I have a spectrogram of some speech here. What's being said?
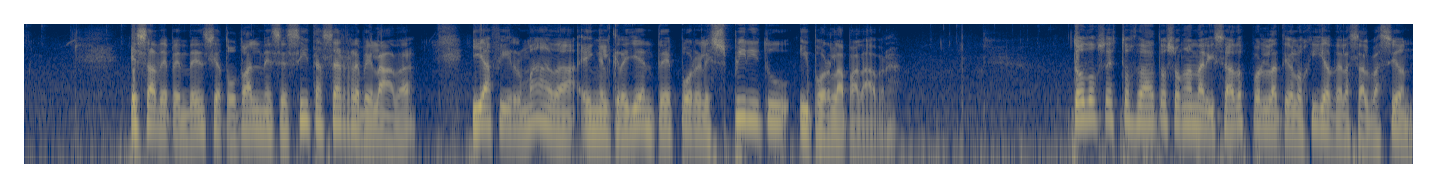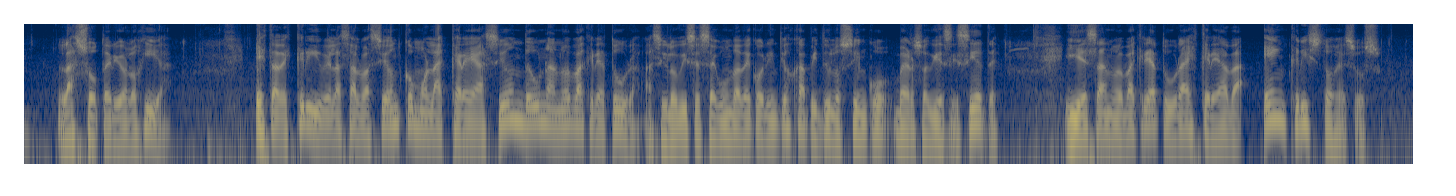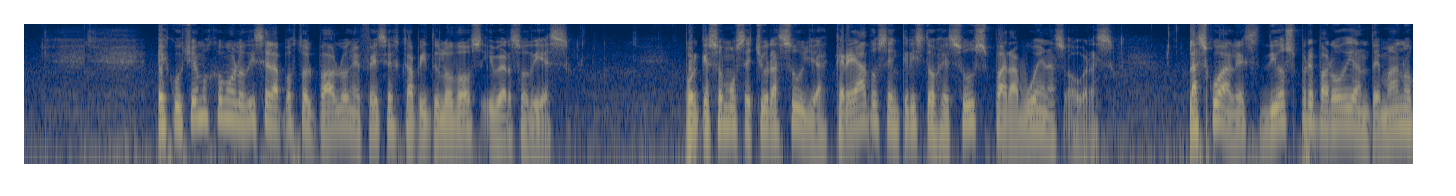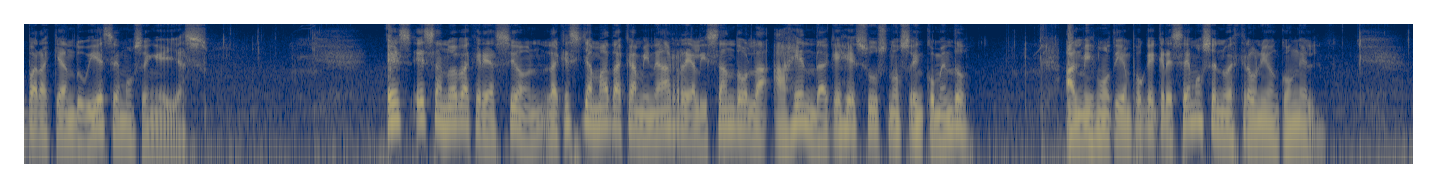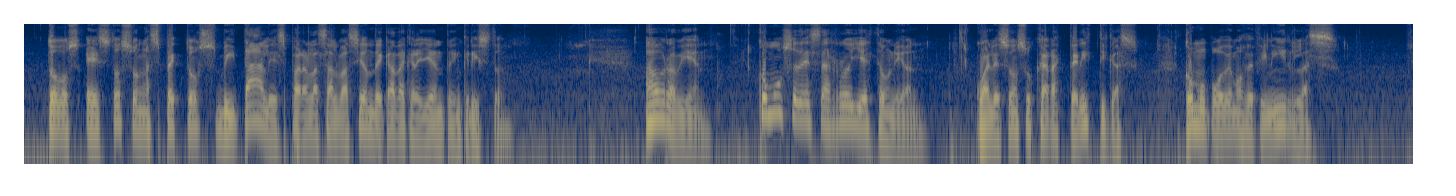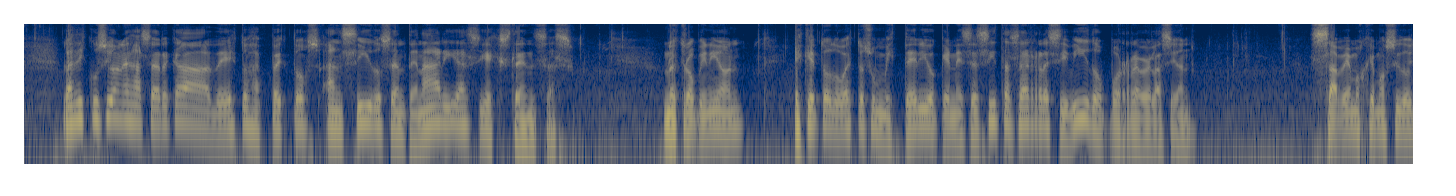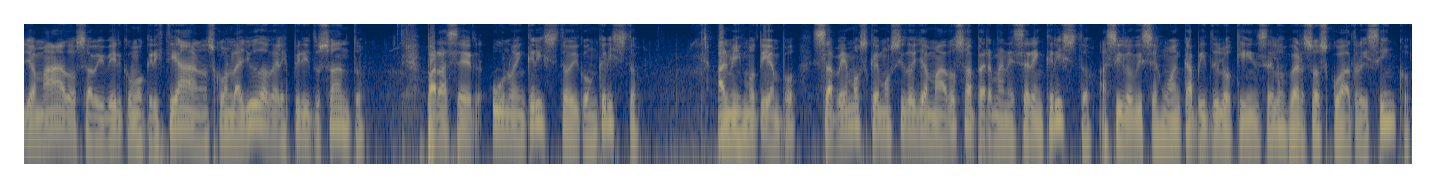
Esa dependencia total necesita ser revelada y afirmada en el creyente por el Espíritu y por la palabra. Todos estos datos son analizados por la teología de la salvación, la soteriología. Esta describe la salvación como la creación de una nueva criatura, así lo dice 2 de Corintios capítulo 5 verso 17. Y esa nueva criatura es creada en Cristo Jesús. Escuchemos cómo lo dice el apóstol Pablo en Efesios capítulo 2 y verso 10. Porque somos hechura suya, creados en Cristo Jesús para buenas obras, las cuales Dios preparó de antemano para que anduviésemos en ellas. Es esa nueva creación la que es llamada a caminar realizando la agenda que Jesús nos encomendó, al mismo tiempo que crecemos en nuestra unión con Él. Todos estos son aspectos vitales para la salvación de cada creyente en Cristo. Ahora bien, ¿cómo se desarrolla esta unión? ¿Cuáles son sus características? ¿Cómo podemos definirlas? Las discusiones acerca de estos aspectos han sido centenarias y extensas. Nuestra opinión es que todo esto es un misterio que necesita ser recibido por revelación. Sabemos que hemos sido llamados a vivir como cristianos con la ayuda del Espíritu Santo, para ser uno en Cristo y con Cristo. Al mismo tiempo, sabemos que hemos sido llamados a permanecer en Cristo, así lo dice Juan capítulo 15, los versos 4 y 5.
